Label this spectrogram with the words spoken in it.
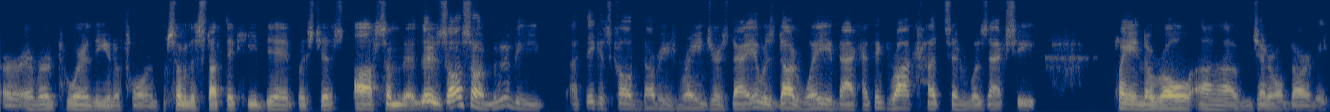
or ever to wear the uniform. Some of the stuff that he did was just awesome. There's also a movie, I think it's called Darby's Rangers. Now, it was done way back. I think Rock Hudson was actually playing the role of General Darby.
